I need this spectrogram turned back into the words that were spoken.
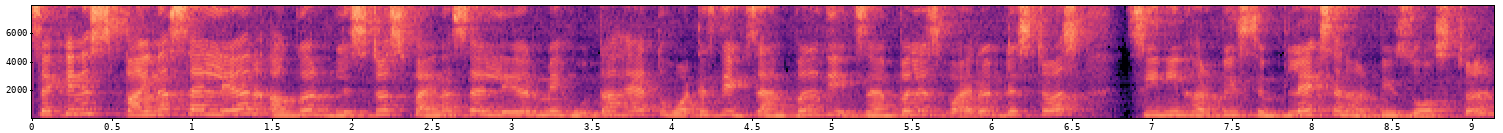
second is spinous cell layer अगर ब्लिस्टर स्पाइनस सेल लेयर में होता है तो what is the example the example is viral blisters seen in herpes simplex and herpes zoster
